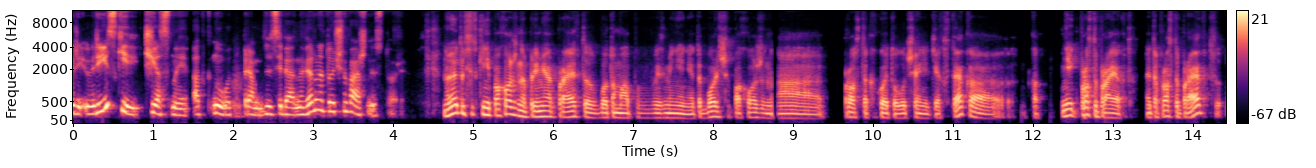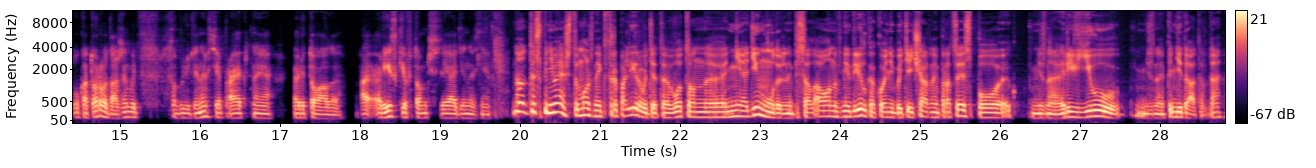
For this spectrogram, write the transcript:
риски, риски честные, от, ну вот прям для себя, наверное, это очень важная история. Но это все-таки не похоже на пример проекта bottom-up изменении. Это больше похоже на просто какое-то улучшение техстека, как не просто проект. Это просто проект, у которого должны быть соблюдены все проектные ритуалы. А риски в том числе один из них. Ну, ты же понимаешь, что можно экстраполировать это. Вот он э, не один модуль написал, а он внедрил какой-нибудь HR процесс по, не знаю, ревью, не знаю, кандидатов, да?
